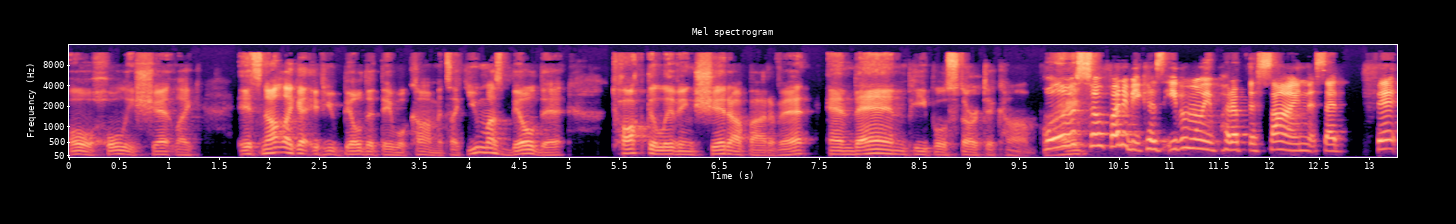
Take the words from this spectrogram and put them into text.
oh, holy shit. Like it's not like a, if you build it, they will come. It's like you must build it, talk the living shit up out of it, and then people start to come. Well, right? it was so funny because even when we put up the sign that said fit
